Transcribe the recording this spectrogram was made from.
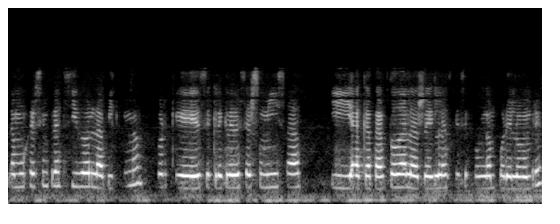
La mujer siempre ha sido la víctima porque se cree que debe ser sumisa y acatar todas las reglas que se pongan por el hombre.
